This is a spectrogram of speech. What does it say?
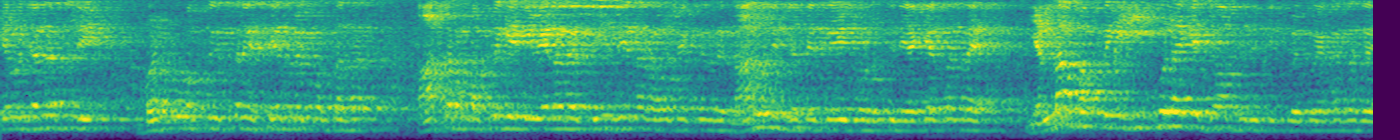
ಕೆಲವು ಜನರಲ್ಲಿ ಬಡವರು ಮಕ್ಕಳು ಇರ್ತಾರೆ, ಸೇರಬೇಕು ಅಂತ ಆ ಥರ ಮಕ್ಕಳಿಗೆ ನೀವೇನಾದ್ರೆ ಫೀಸ್ ಏನಾದ್ರು ಅವಶ್ಯಕತೆ ಇದ್ರೆ ನಾನು ನಿಮ್ಮ ಜೊತೆ ಕೈ ಜೋಡಿಸ್ತೀನಿ ಯಾಕೆಂತಂದ್ರೆ ಎಲ್ಲ ಮಕ್ಕಳಿಗೆ ಈಕ್ವಲ್ ಆಗಿ ಜವಾಬ್ದಾರಿ ಸಿಗಬೇಕು. ಯಾಕಂತಂದ್ರೆ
